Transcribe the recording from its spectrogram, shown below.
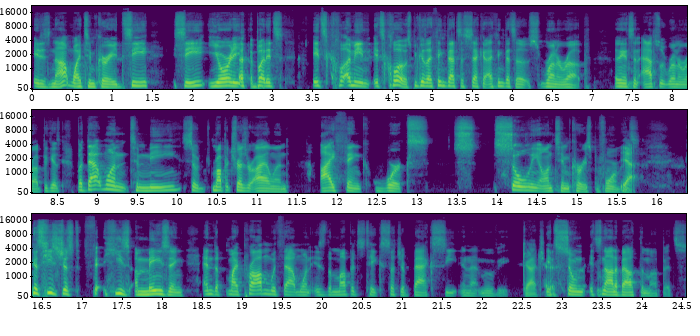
it is not why Tim Curry. See, see, you already, but it's it's. Cl- I mean, it's close because I think that's a second. I think that's a runner up. I think it's an absolute runner up because, but that one to me, so Muppet Treasure Island, I think works s- solely on Tim Curry's performance. Yeah. Because he's just he's amazing, and the, my problem with that one is the Muppets take such a back seat in that movie. Gotcha. It's so it's not about the Muppets,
